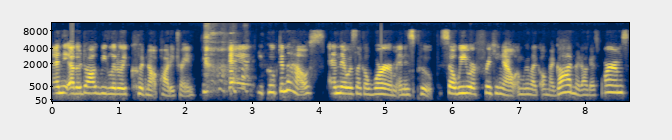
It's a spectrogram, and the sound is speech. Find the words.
and the other dog we literally could not potty train. And he pooped in the house and there was like a worm in his poop. So we were freaking out and we were like oh my god my dog has worms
